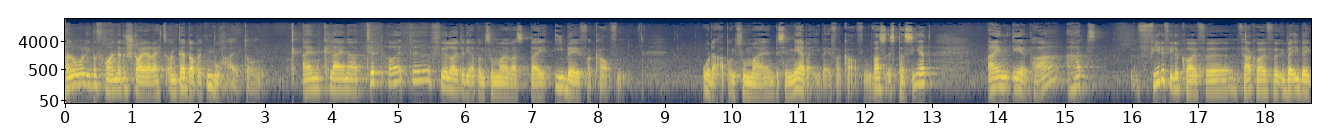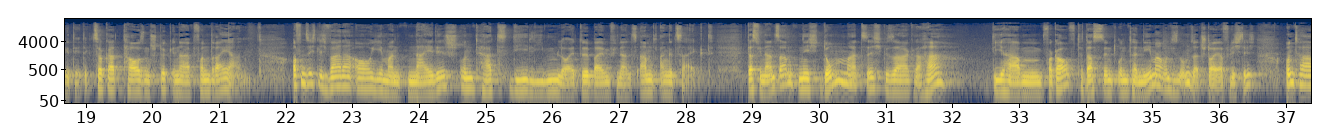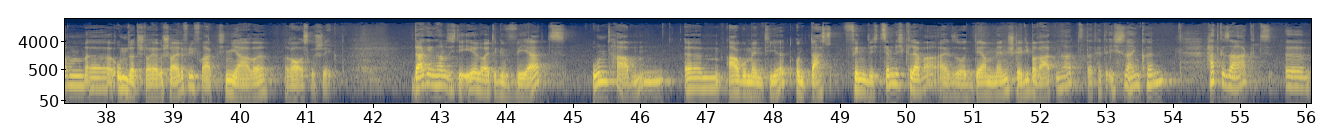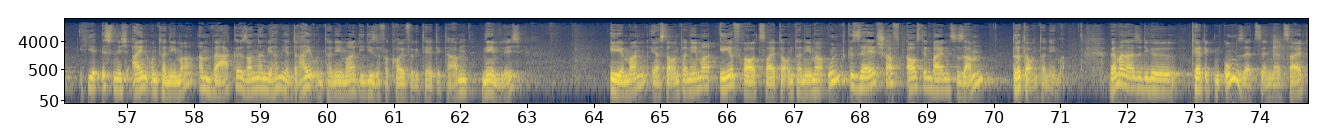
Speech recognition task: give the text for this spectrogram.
Hallo, liebe Freunde des Steuerrechts und der doppelten Buchhaltung. Ein kleiner Tipp heute für Leute, die ab und zu mal was bei eBay verkaufen. Oder ab und zu mal ein bisschen mehr bei eBay verkaufen. Was ist passiert? Ein Ehepaar hat viele, viele Käufe, Verkäufe über eBay getätigt. Circa 1000 Stück innerhalb von drei Jahren. Offensichtlich war da auch jemand neidisch und hat die lieben Leute beim Finanzamt angezeigt. Das Finanzamt, nicht dumm, hat sich gesagt, aha, die haben verkauft, das sind Unternehmer und die sind umsatzsteuerpflichtig und haben äh, Umsatzsteuerbescheide für die fraglichen Jahre rausgeschickt. Dagegen haben sich die Eheleute gewehrt und haben ähm, argumentiert, und das finde ich ziemlich clever, also der Mensch, der die beraten hat, das hätte ich sein können, hat gesagt, hier ist nicht ein Unternehmer am Werke, sondern wir haben hier drei Unternehmer, die diese Verkäufe getätigt haben, nämlich Ehemann, erster Unternehmer, Ehefrau, zweiter Unternehmer und Gesellschaft aus den beiden zusammen, dritter Unternehmer. Wenn man also die getätigten Umsätze in der Zeit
